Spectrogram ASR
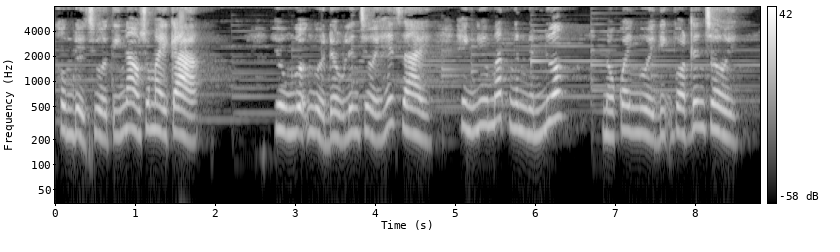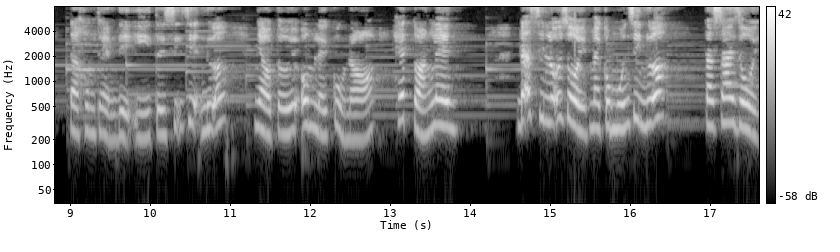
không để chừa tí nào cho mày cả. Hiều ngựa ngửa đầu lên trời hét dài, hình như mắt ngân ngấn nước. Nó quay người định vọt lên trời. Ta không thèm để ý tới sĩ diện nữa, nhào tới ôm lấy cổ nó, hét toáng lên. Đã xin lỗi rồi, mày có muốn gì nữa? Ta sai rồi,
